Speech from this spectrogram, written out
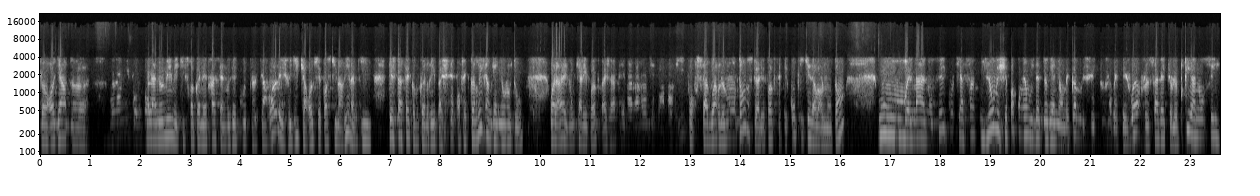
je regarde euh, mon pas la nommer, mais qui se reconnaîtra si elle nous écoute, euh, Carole, et je lui dis, Carole, c'est pas ce qui m'arrive. Elle me dit, qu'est-ce que t'as fait comme connerie? Bah, je n'ai pas fait de connerie, je viens de gagner au loto. Voilà, et donc à l'époque, bah, j'ai appelé ma maman qui était à Paris pour savoir le montant, parce qu'à l'époque, c'était compliqué d'avoir le montant. où elle m'a annoncé, écoute, il y a 5 millions, mais je sais pas combien vous êtes de gagnants. Mais comme j'ai toujours été joueur, je savais que le prix annoncé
